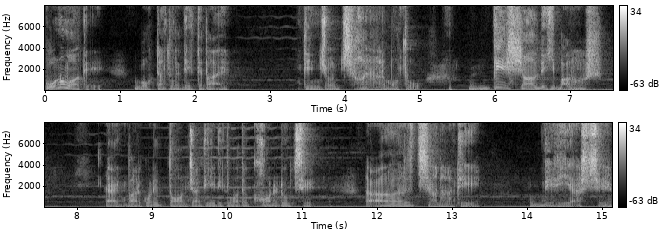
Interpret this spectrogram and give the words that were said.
কোনো মতে মুখটা তুলে দেখতে পায় তিনজন ছায়ার মতো বিশাল দেখি মানুষ একবার করে দরজা দিয়ে রীতিমতো ঘরে ঢুকছে আর জানালা দিয়ে বেরিয়ে আসছে।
